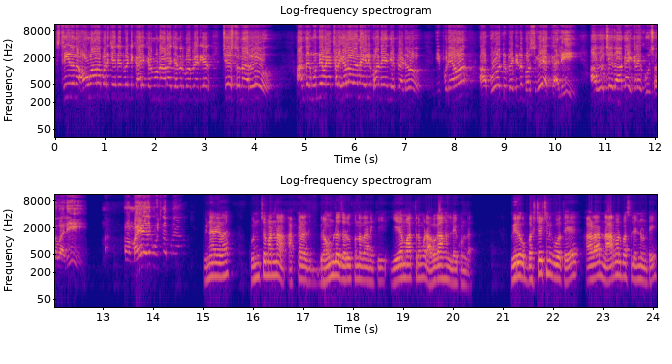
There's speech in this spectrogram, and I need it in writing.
స్త్రీలను అవమానపరిచేటటువంటి కార్యక్రమం నారా చంద్రబాబు నాయుడు గారు చేస్తున్నారు. అంతకు ముందేమో ఎక్కడికి వెళ్ళాలన్నా వెళ్ళిపోండి అని చెప్పాడు. ఇప్పుడేమో ఆ బోర్డు పెట్టిన బస్సుకే ఎక్కాలి. ఆ వచ్చేదాకా ఇక్కడే కూర్చోవాలి. మహిళలకు ఉచిత ప్రయాణం. విన్నారు కదా? కొంచెమన్నా అక్కడ గ్రౌండ్లో జరుగుతున్న దానికి ఏమాత్రం కూడా అవగాహన లేకుండా. మీరు ఒక బస్ స్టేషన్కి పోతే ఆడ నార్మల్ బస్సులు ఎన్ని ఉంటాయి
